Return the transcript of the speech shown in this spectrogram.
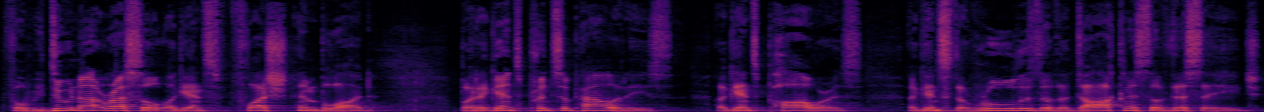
For we do not wrestle against flesh and blood, but against principalities, against powers, against the rulers of the darkness of this age,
